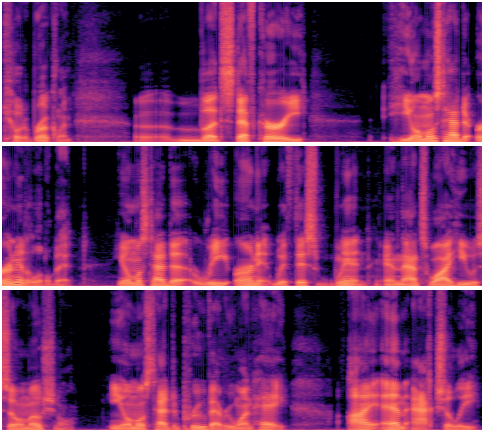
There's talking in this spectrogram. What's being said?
go to Brooklyn. Uh, but Steph Curry, he almost had to earn it a little bit. He almost had to re earn it with this win. And that's why he was so emotional. He almost had to prove everyone, hey, I am actually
